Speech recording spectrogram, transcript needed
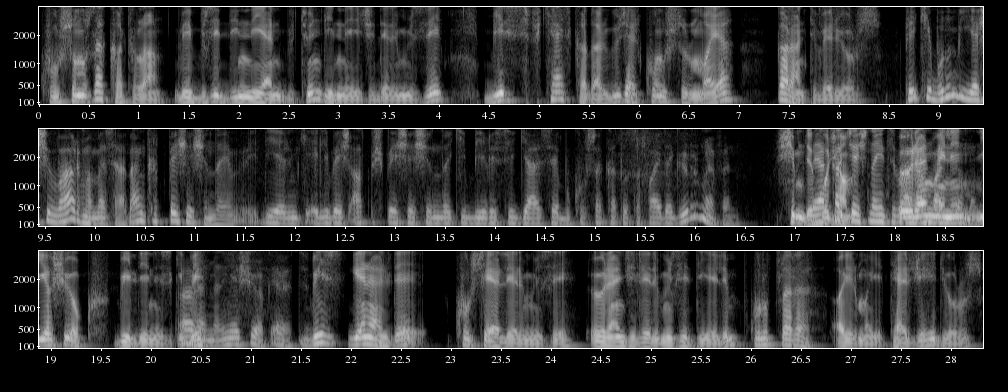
kursumuza katılan ve bizi dinleyen bütün dinleyicilerimizi bir spiker kadar güzel konuşturmaya garanti veriyoruz. Peki bunun bir yaşı var mı mesela? Ben 45 yaşındayım. Diyelim ki 55-65 yaşındaki birisi gelse bu kursa katılsa fayda görür mü efendim? Şimdi Veya hocam öğrenmenin başlamalı? yaşı yok bildiğiniz gibi. Öğrenmenin yaşı yok evet. Biz genelde kursiyerlerimizi, öğrencilerimizi diyelim gruplara ayırmayı tercih ediyoruz.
